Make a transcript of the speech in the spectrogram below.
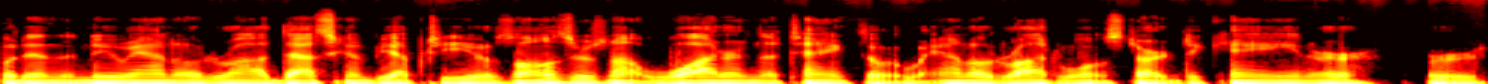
put in the new anode rod. That's going to be up to you. As long as there's not water in the tank, the anode rod won't start decaying or or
